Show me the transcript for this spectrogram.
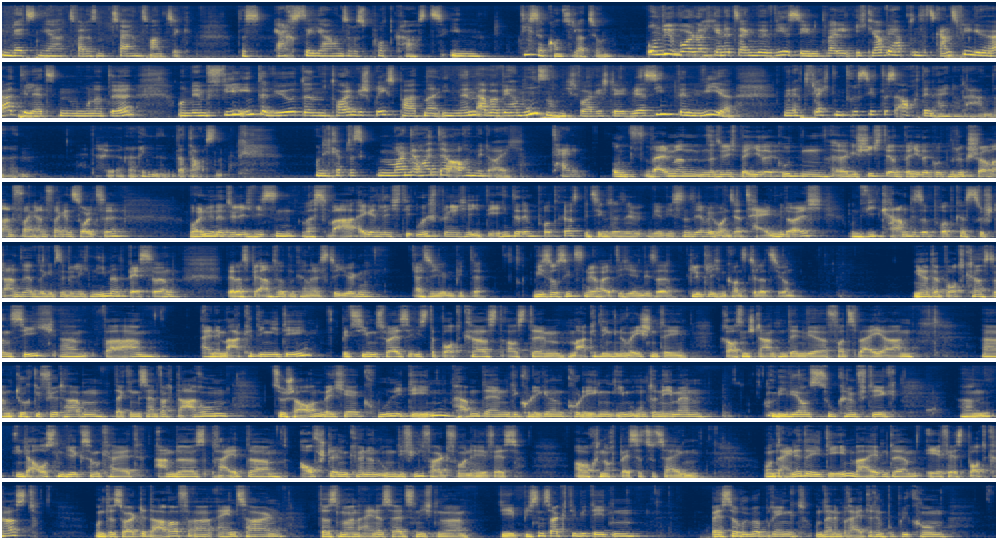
im letzten Jahr 2022, das erste Jahr unseres Podcasts in dieser Konstellation. Und wir wollen euch gerne zeigen, wer wir sind, weil ich glaube, ihr habt uns jetzt ganz viel gehört die letzten Monate und wir haben viel interviewt an tollen GesprächspartnerInnen, aber wir haben uns noch nicht vorgestellt. Wer sind denn wir? Ich dachte, vielleicht interessiert das auch den einen oder anderen der Hörerinnen da draußen. Und ich glaube, das wollen wir heute auch mit euch teilen. Und weil man natürlich bei jeder guten äh, Geschichte und bei jeder guten Rückschau am Anfang anfangen sollte, wollen wir natürlich wissen, was war eigentlich die ursprüngliche Idee hinter dem Podcast, beziehungsweise wir wissen es ja, wir wollen es ja teilen mit euch. Und wie kam dieser Podcast zustande? Und da gibt es natürlich niemand Besseren, der das beantworten kann als der Jürgen. Also Jürgen, bitte. Wieso sitzen wir heute hier in dieser glücklichen Konstellation? Ja, der Podcast an sich ähm, war eine Marketingidee, beziehungsweise ist der Podcast aus dem Marketing Innovation Day raus entstanden, den wir vor zwei Jahren ähm, durchgeführt haben. Da ging es einfach darum, zu schauen, welche coolen Ideen haben denn die Kolleginnen und Kollegen im Unternehmen, wie wir uns zukünftig ähm, in der Außenwirksamkeit anders, breiter aufstellen können, um die Vielfalt von EFS auch noch besser zu zeigen. Und eine der Ideen war eben der EFS Podcast. Und das sollte darauf äh, einzahlen, dass man einerseits nicht nur die Business-Aktivitäten besser rüberbringt und einem breiteren Publikum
